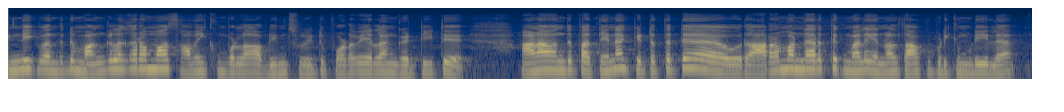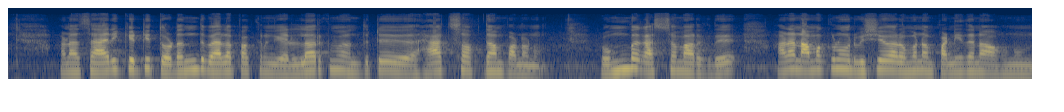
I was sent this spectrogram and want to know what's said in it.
இன்றைக்கி வந்துட்டு மங்களகரமாக சாமி கும்பிடலாம் அப்படின்னு சொல்லிட்டு புடவையெல்லாம் கட்டிட்டு ஆனால் வந்து பார்த்திங்கன்னா கிட்டத்தட்ட ஒரு அரை மணி நேரத்துக்கு மேலே என்னால் தாக்கு பிடிக்க முடியல. ஆனால் saree கட்டி தொடர்ந்து வேலை பார்க்குறவங்க எல்லாருக்குமே வந்துட்டு ஹேட்ஸ் ஆஃப் தான் பண்ணணும். ரொம்ப கஷ்டமாக இருக்குது. ஆனால் நமக்குன்னு ஒரு விஷயம் வரும்போது நம்ம பண்ணி தானே ஆகணும்.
